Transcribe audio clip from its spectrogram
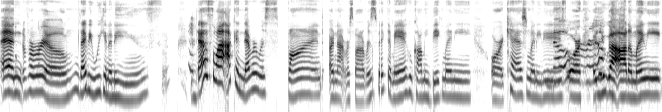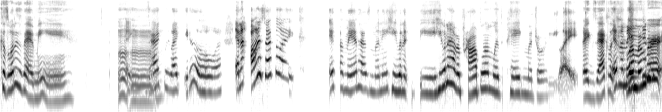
And for real, they be weak in the knees. That's why I can never respond or not respond. Respect a man who call me big money or cash money this no, or you got all the money. Because what does that mean? Mm-mm. Exactly. Like, ew. And I, honestly, I feel like if a man has money, he wouldn't be, he wouldn't have a problem with paying majority. Like, exactly. If a man remember,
